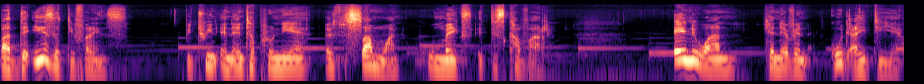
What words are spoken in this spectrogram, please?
but there is a difference between an entrepreneur and someone who makes a discovery. Anyone can have a good idea,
